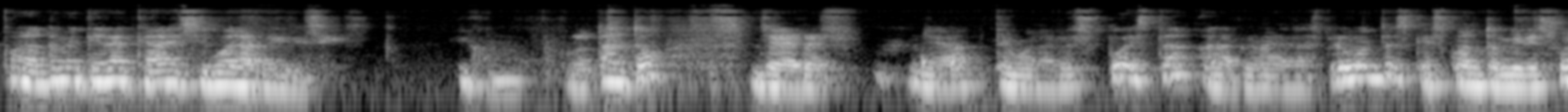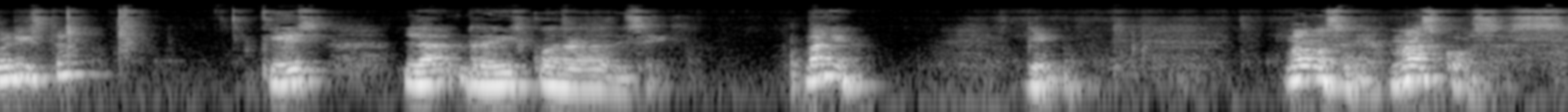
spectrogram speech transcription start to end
por lo tanto me queda que A es igual a raíz de 6. Y por lo tanto, ya, ya, tengo la respuesta a la primera de las preguntas, que es cuánto mide su arista, que es la raíz cuadrada de 6. ¿Vale? Bien. Vamos a ver, más cosas.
